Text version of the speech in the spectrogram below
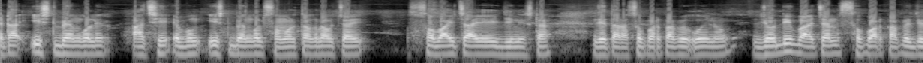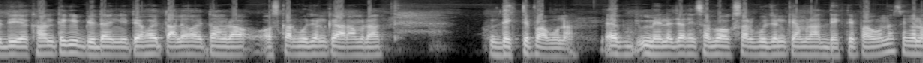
এটা ইস্ট বেঙ্গলের আছে এবং ইস্ট বেঙ্গল সমর্থকরাও চায়, সবাই চায় এই জিনিসটা যে তারা সুপার কাপে উইন হোক। যদি বাই চান্স সুপার কাপে যদি এখান থেকে বিদায় নিতে হয়, তাহলে হয়তো আমরা অস্কার ভুজনকে আর আমরা দেখতে পাবো না। এক ম্যানেজার হিসাবে অক্সার ভুজনকে আমরা দেখতে পাবো না। সেখানে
